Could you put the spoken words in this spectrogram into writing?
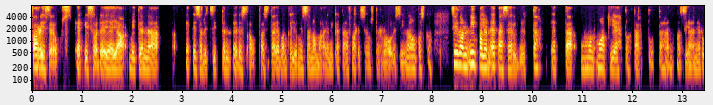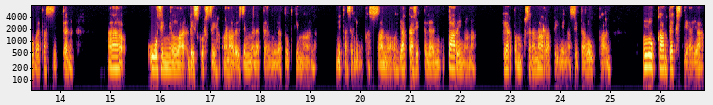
fariseusepisodeja ja miten nämä episodit sitten edesauttaa sitä evankeliumin sanomaa ja mikä tämä fariseusten rooli siinä on, koska siinä on niin paljon epäselvyyttä, että mun, mua kiehto tarttuu tähän asiaan ja ruveta sitten ää, uusimmilla diskurssianalyysin menetelmillä tutkimaan, mitä se Luukas sanoo ja käsittelee niin kuin tarinana, kertomuksena, narratiivina sitä Luukkaan, Luukkaan tekstiä ja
